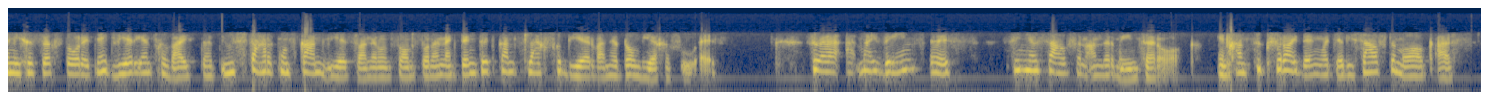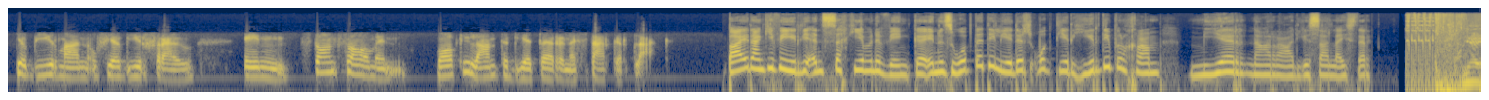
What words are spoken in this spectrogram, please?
in die gesig staar het net weer eens gewys dat hoe sterk ons kan wees wanneer ons saam staan en ek dink dit kan slegs gebeur wanneer daar meer gevoel is. So uh, my wens is sien jouself in ander mense raak en gaan soek vir daai ding wat jou dieselfde maak as jou buurman of jou buurvrou en staan saam en maak die land te beter en 'n sterker plek. Baie dankie vir hierdie insiggewende wenke en ons hoop dat die leerders ook deur hierdie program meer na radio sal luister. Jy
